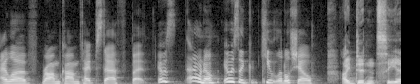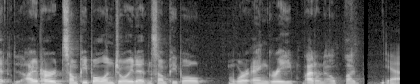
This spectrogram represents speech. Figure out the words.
I love rom com type stuff, but it was, I don't know, it was a cute little show. I didn't see it. I had heard some people enjoyed it and some people were angry. I don't know. I Yeah.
